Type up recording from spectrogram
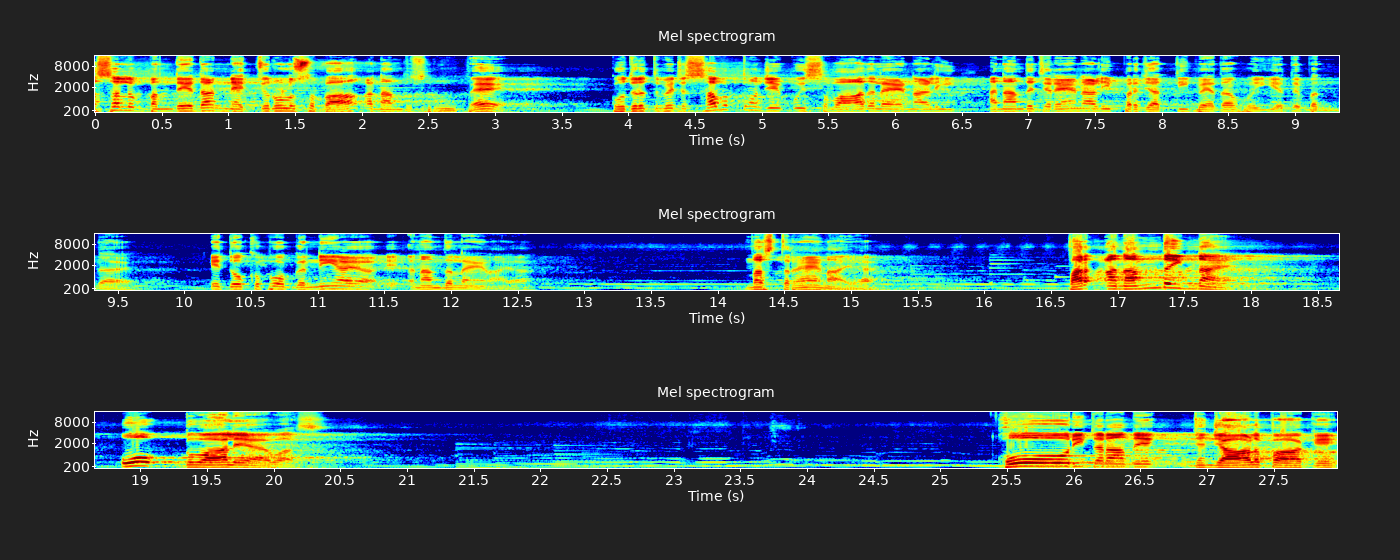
ਅਸਲ ਬੰਦੇ ਦਾ ਨੈਚੁਰਲ ਸੁਭਾਅ ਆਨੰਦ ਸਰੂਪ ਹੈ। ਕੁਦਰਤ ਵਿੱਚ ਸਭ ਤੋਂ ਜੇ ਕੋਈ ਸਵਾਦ ਲੈਣ ਵਾਲੀ, ਆਨੰਦ 'ਚ ਰਹਿਣ ਵਾਲੀ ਪ੍ਰਜਾਤੀ ਪੈਦਾ ਹੋਈ ਹੈ ਤੇ ਬੰਦਾ ਹੈ। ਇਹ ਦੁੱਖ ਭੋਗਣ ਨਹੀਂ ਆਇਆ, ਇਹ ਆਨੰਦ ਲੈਣ ਆਇਆ। ਮਸਤ ਰਹਿਣ ਆਇਆ ਪਰ ਆਨੰਦ ਇੰਨਾ ਹੈ, ਉਹ ਗਵਾ ਲਿਆ ਬਸ। ਹੋਰ ਹੀ ਤਰ੍ਹਾਂ ਦੇ ਜੰਜਾਲ ਪਾ ਕੇ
